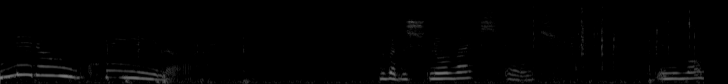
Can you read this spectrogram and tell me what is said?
Nido Queen. We got the Snorlax and Mob.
